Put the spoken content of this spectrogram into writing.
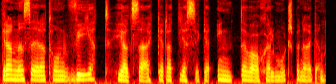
Grannen säger att hon vet helt säkert att Jessica inte var självmordsbenägen.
